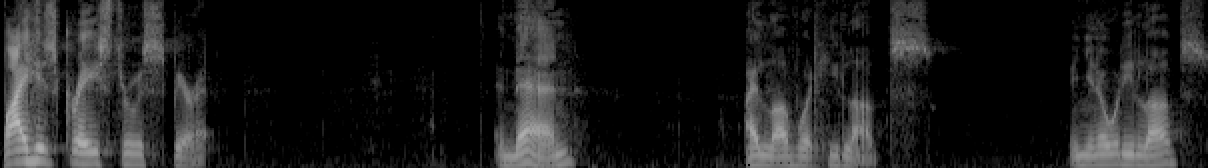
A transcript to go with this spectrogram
by His grace through His Spirit. And then I love what He loves. And you know what He loves?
